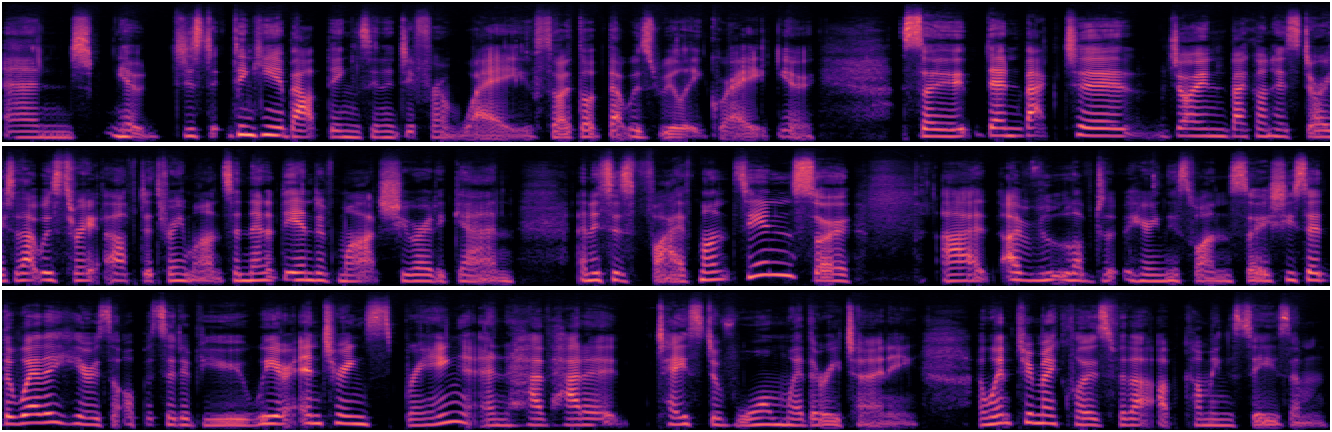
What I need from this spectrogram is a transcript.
and you know just thinking about things in a different way so i thought that was really great you know so then back to joan back on her story so that was three after three months and then at the end of march she wrote again and this is five months in so uh, I loved hearing this one. So she said, The weather here is the opposite of you. We are entering spring and have had a taste of warm weather returning. I went through my clothes for that upcoming season.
